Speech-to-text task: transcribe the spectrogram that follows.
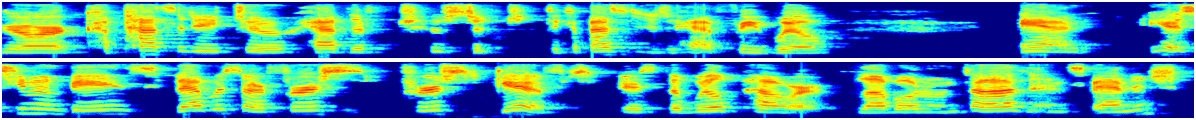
your capacity to have the the capacity to have free will. And as human beings, that was our first first gift is the willpower, la voluntad in Spanish,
